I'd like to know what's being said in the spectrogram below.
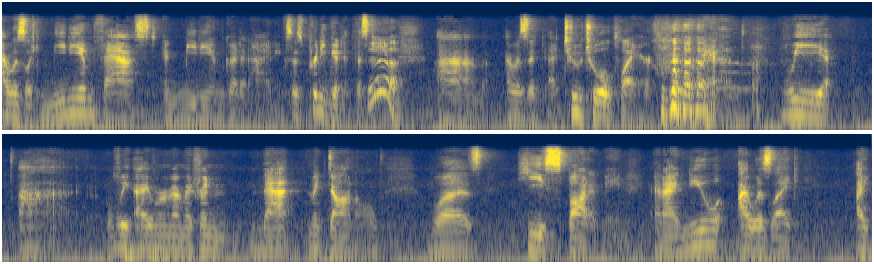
I was like medium fast and medium good at hiding. So I was pretty good at this Yeah. game. Um, I was a, a two tool player, and we uh, we I remember my friend Matt McDonald was he spotted me, and I knew I was like. I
